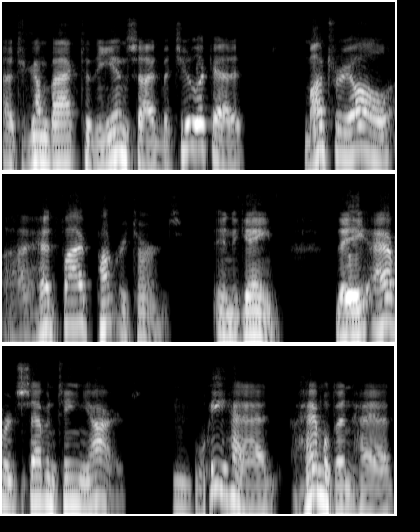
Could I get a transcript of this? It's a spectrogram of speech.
uh, to come back to the inside. But you look at it, Montreal uh, had five punt returns in the game. They averaged 17 yards. Mm. We had, Hamilton had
